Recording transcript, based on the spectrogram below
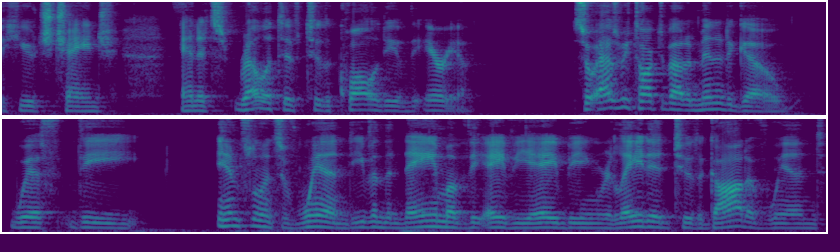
a huge change, and it's relative to the quality of the area. So, as we talked about a minute ago, with the influence of wind, even the name of the AVA being related to the god of wind,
